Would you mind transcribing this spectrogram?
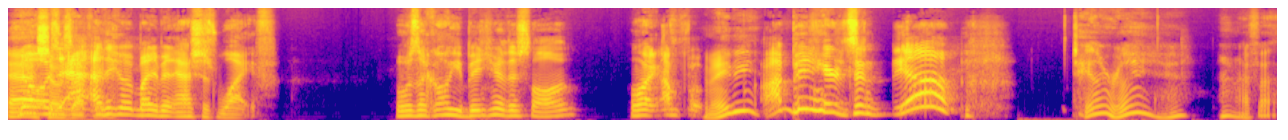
no, it was knows A- that. I think it might have been Ash's wife. It was like, "Oh, you've been here this long?" I'm like, "I've, maybe I've been here since yeah." Taylor really. Yeah. I, don't know, I, thought,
